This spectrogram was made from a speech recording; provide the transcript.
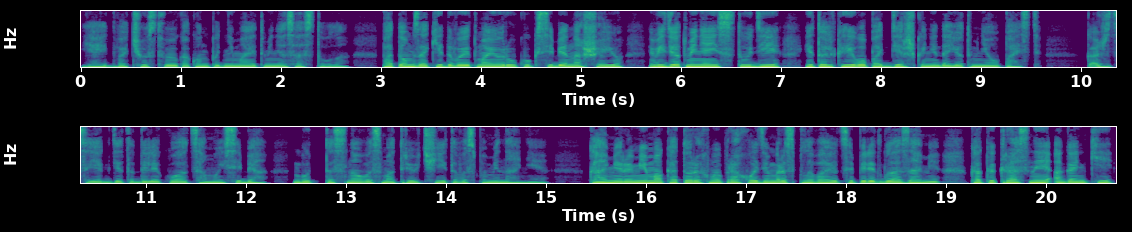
Я едва чувствую, как он поднимает меня со стула. Потом закидывает мою руку к себе на шею, ведет меня из студии, и только его поддержка не дает мне упасть. Кажется, я где-то далеко от самой себя, будто снова смотрю чьи-то воспоминания. Камеры, мимо которых мы проходим, расплываются перед глазами, как и красные огоньки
